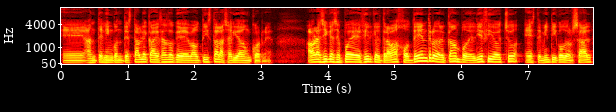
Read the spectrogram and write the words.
eh, ante el incontestable cabezazo que Bautista a la salida de un córner. Ahora sí que se puede decir que el trabajo dentro del campo del 18, este mítico dorsal,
